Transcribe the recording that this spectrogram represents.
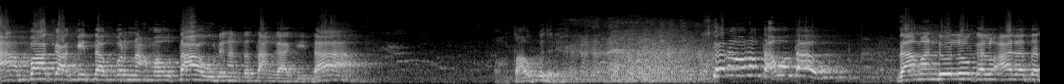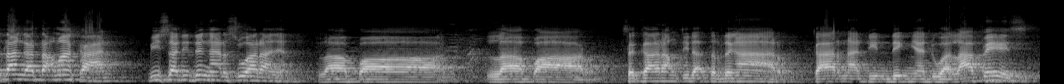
Apakah kita pernah mau tahu dengan tetangga kita? Oh, tahu ke tadi? Sekarang orang tak mau tahu. Zaman dulu kalau ada tetangga tak makan, bisa didengar suaranya. Lapar, lapar. Sekarang tidak terdengar karena dindingnya dua lapis.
